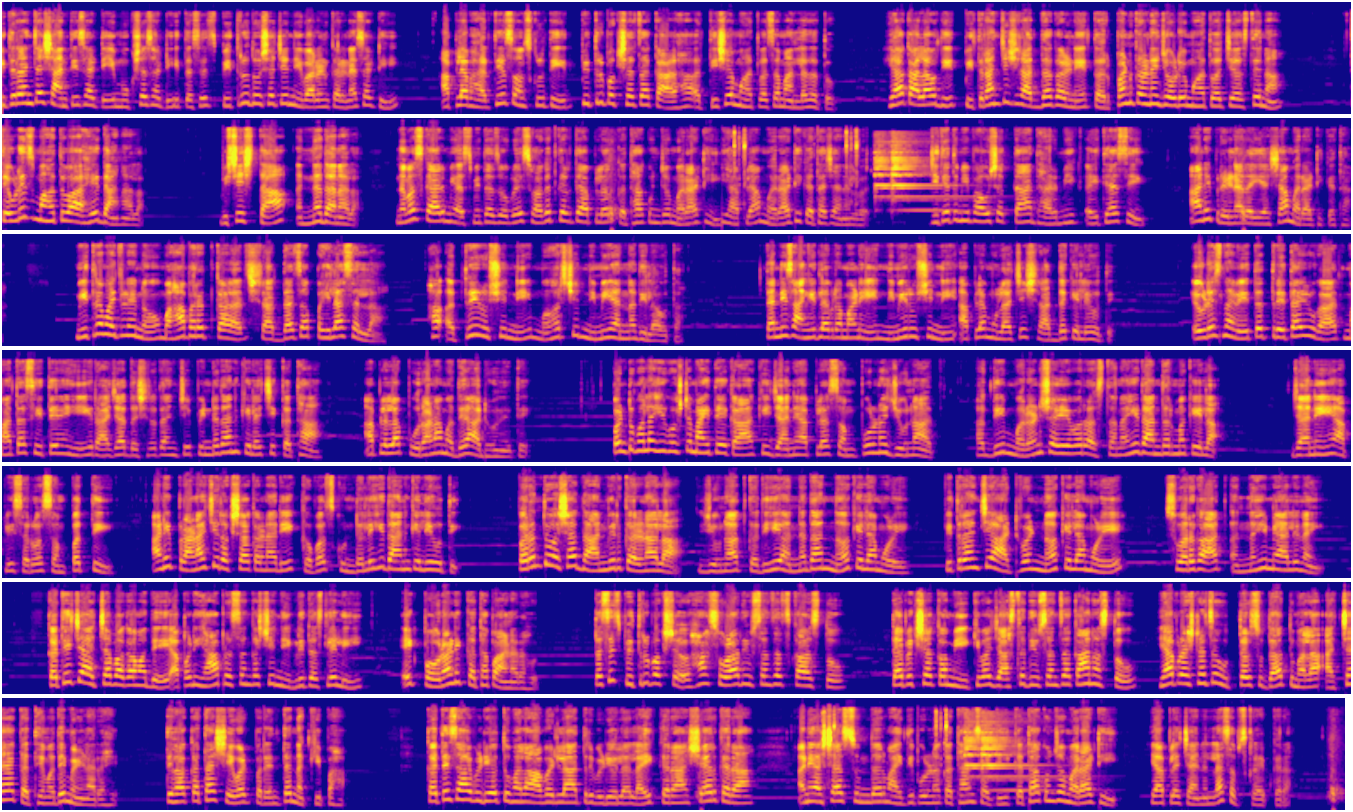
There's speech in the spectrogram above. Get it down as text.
पितरांच्या शांतीसाठी मोक्षासाठी तसेच पितृदोषाचे निवारण करण्यासाठी आपल्या भारतीय संस्कृतीत पितृपक्षाचा काळ हा अतिशय महत्त्वाचा मानला जातो. ह्या कालावधीत पितरांचे श्राद्ध करणे तर्पण करणे जेवढे महत्त्वाचे असते ना तेवढेच महत्त्व आहे दानाला. विशेषतः अन्नदानाला. नमस्कार मी अस्मिता जोगळे. स्वागत करते आपलं कथाकुंज मराठी ह्या आपल्या मराठी कथा चॅनलवर. जिथे तुम्ही पाहू शकता धार्मिक ऐतिहासिक आणि प्रेरणादायी अशा मराठी कथा. मित्रमैत्रिणीनं महाभारत काळात श्राद्धाचा पहिला सल्ला हा अत्रि ऋषींनी महर्षी निमी यांना दिला होता. त्यांनी सांगितल्याप्रमाणे निमी ऋषींनी आपल्या मुलाचे श्राद्ध केले होते. एवढेच नव्हे तर त्रेतायुगात माता सीतेनेही राजा दशरथांचे पिंडदान केल्याची कथा आपल्याला पुराणामध्ये आढळून येते. पण तुम्हाला ही गोष्ट माहिती आहे का की ज्याने आपल्या संपूर्ण जीवनात अगदी मरणशय्येवर असतानाही दानधर्म केला? ज्याने आपली सर्व संपत्ती आणि प्राणाची रक्षा करणारी कवच कुंडलीही दान केली होती. परंतु अशा दानवीर कर्णाला जीवनात कधीही अन्नदान न केल्यामुळे पितरांची आठवण न केल्यामुळे स्वर्गात अन्नही मिळाले नाही. कथेच्या आजच्या भागामध्ये आपण ह्या प्रसंगाशी निगडीत असलेली एक पौराणिक कथा पाहणार आहोत. तसेच पितृपक्ष हा सोळा दिवसांचाच का असतो? त्यापेक्षा कमी किंवा जास्त दिवसांचा का नसतो? ह्या प्रश्नाचं उत्तर सुद्धा तुम्हाला आजच्या या कथेमध्ये मिळणार आहे. तेव्हा कथा शेवटपर्यंत नक्की पहा. कथेचा हा व्हिडिओ तुम्हाला आवडला तर व्हिडिओला लाईक करा शेअर करा आणि अशाच सुंदर माहितीपूर्ण कथांसाठी कथाकुंज मराठी या आपल्या चॅनलला सबस्क्राईब करा.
